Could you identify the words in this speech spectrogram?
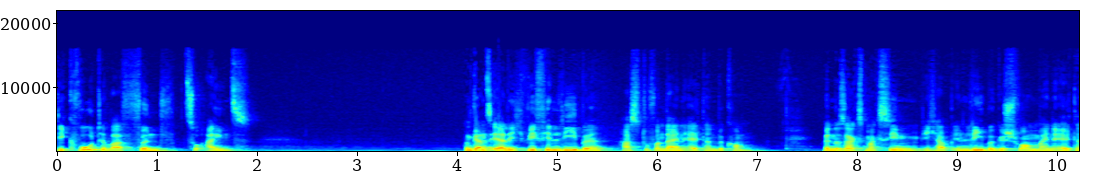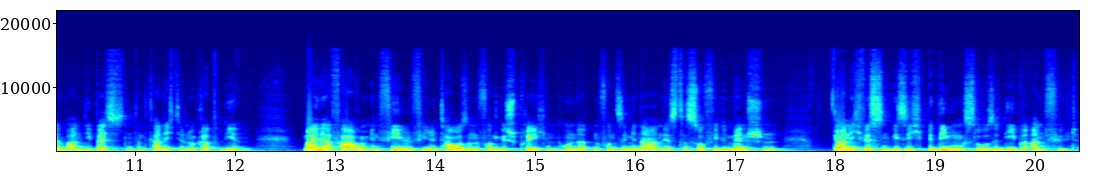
Die Quote war 5 zu 1. Und ganz ehrlich, wie viel Liebe hast du von deinen Eltern bekommen? Wenn du sagst, Maxim, ich habe in Liebe geschwommen, meine Eltern waren die Besten, dann kann ich dir nur gratulieren. Meine Erfahrung in vielen, vielen Tausenden von Gesprächen, Hunderten von Seminaren ist, dass so viele Menschen gar nicht wissen, wie sich bedingungslose Liebe anfühlt.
